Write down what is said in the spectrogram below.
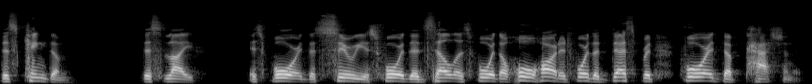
this kingdom, this life is for the serious, for the zealous, for the wholehearted, for the desperate, for the passionate.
